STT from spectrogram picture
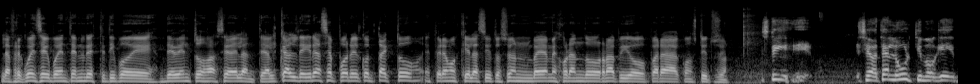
la frecuencia que pueden tener este tipo de, eventos hacia adelante. Alcalde, gracias por el contacto. Esperamos que la situación vaya mejorando rápido para Constitución. Sí, eh, Sebastián, lo último, que,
